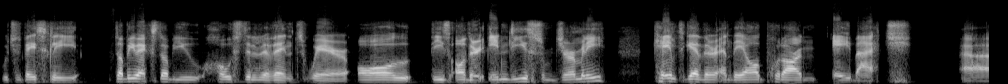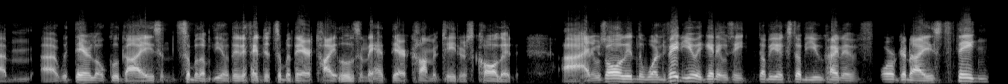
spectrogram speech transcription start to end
which was basically WXW hosted an event where all these other indies from Germany came together and they all put on a match um, uh, with their local guys, and some of them, you know, they defended some of their titles and they had their commentators call it. Uh, and it was all in the one venue. Again, it was a WXW kind of organized thing,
